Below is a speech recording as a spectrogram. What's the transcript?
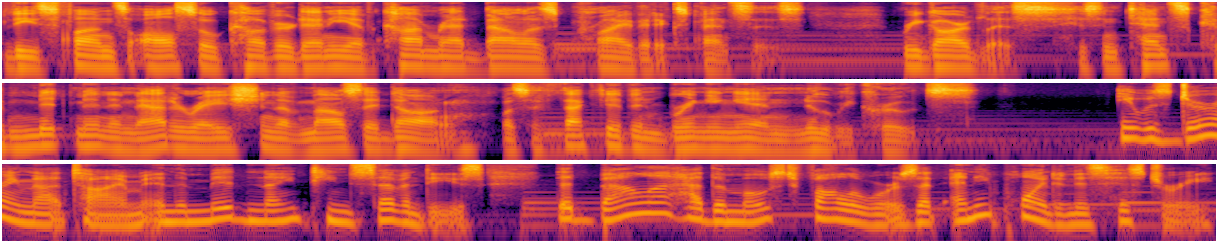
These funds also covered any of Comrade Bala's private expenses. Regardless, his intense commitment and adoration of Mao Zedong was effective in bringing in new recruits. It was during that time, in the mid 1970s, that Bala had the most followers at any point in his history,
